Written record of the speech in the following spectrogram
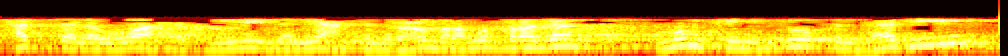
حتى لو واحد يريد أن يعتمر عمرة مفردة ممكن يسوق الهدي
